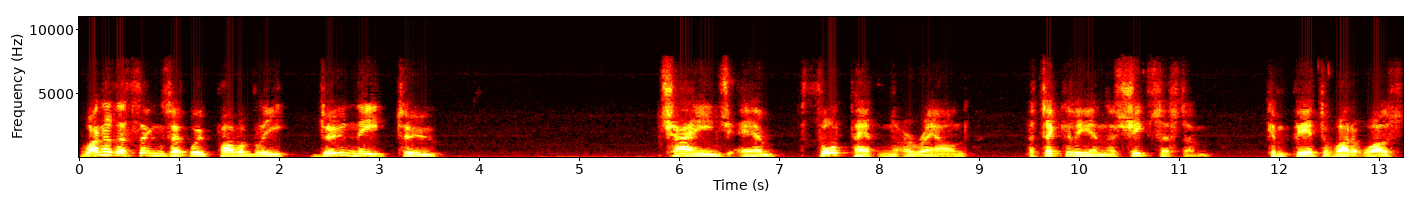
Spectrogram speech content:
One of the things that we probably do need to change our thought pattern around, particularly in the sheep system, compared to what it was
